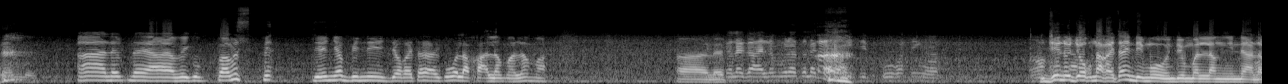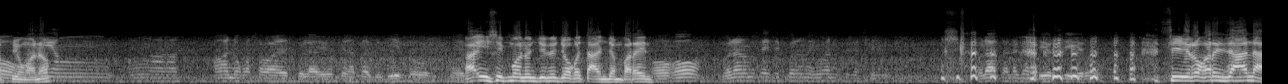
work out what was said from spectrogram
nandun. Hanip na yan. Sabi ko, tapos yun niya binidyo kita. Sabi ko, wala ka alam-alam ha. Hanip. Talaga alam mo na talaga ang isip ko kasi nga. ang- Gino-joke na kita, hindi mo, hindi mo man lang hinanap Oo, yung ano. Ang, ang, ah, ang ano ko sa wallet ko lang yung sinasabi dito. Ah, isip mo nung gino-joke kita, andyan pa rin. Oo, wala naman sa isip ko na naiwan ko kasi. Wala talaga, zero zero. Zero ka rin sana.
